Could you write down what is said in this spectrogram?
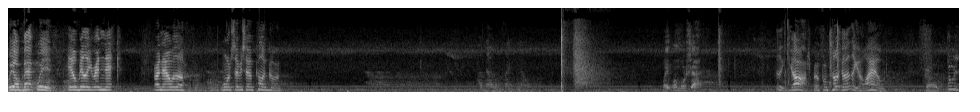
We are back with Hillbilly Redneck right now with a 177 pellet gun. Wait, one more shot. Good gosh, bro. For a pellet gun, they get loud. Three.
